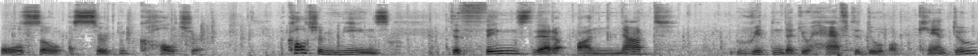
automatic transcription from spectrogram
also a certain culture. A culture means the things that are not written that you have to do or can't do,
